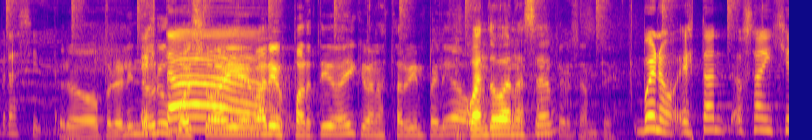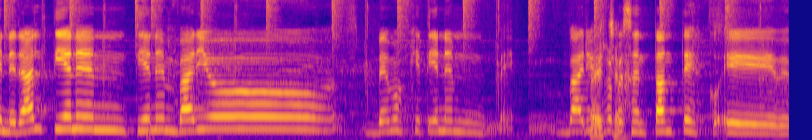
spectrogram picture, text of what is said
Brasil. Pero, pero lindo Está- grupo, eso hay varios partidos ahí que van a estar bien peleados. ¿Y cuándo van a ser? Interesante. Bueno, están, o sea, en general tienen, tienen varios, vemos que tienen varios Fecha. representantes eh,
